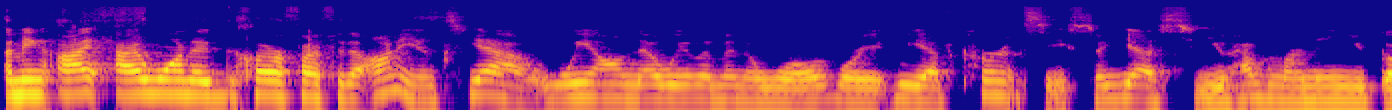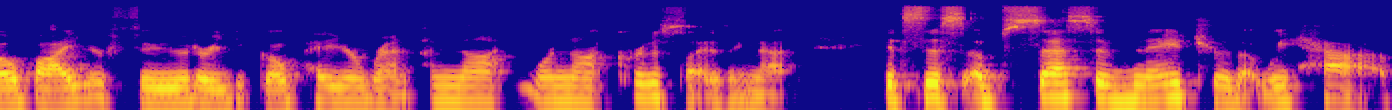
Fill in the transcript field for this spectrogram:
I mean, I, I want to clarify for the audience. Yeah, we all know we live in a world where we have currency. So yes, you have money, you go buy your food or you go pay your rent. I'm not, we're not criticizing that. It's this obsessive nature that we have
